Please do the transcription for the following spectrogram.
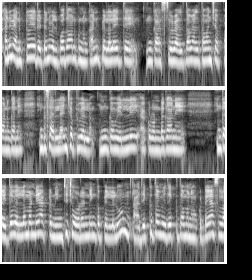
కానీ వెనక్కి రిటర్న్ వెళ్ళిపోదాం అనుకున్నాం. కానీ పిల్లలైతే ఇంకా అసలు వెళ్తాం వెళ్తాం అని చెప్పాను. కానీ ఇంకా సర్లే అని చెప్పి వెళ్ళాం. ఇంకా వెళ్ళి అక్కడ ఉండగానే ఇంకైతే అయితే వెళ్ళామండి. అక్కడి నుంచి చూడండి ఇంకా పిల్లలు. అది ఎక్కుతాం ఇది ఎక్కుతాం అని ఒకటే అసలు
